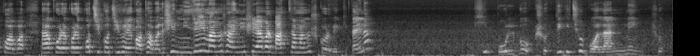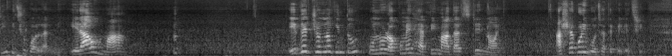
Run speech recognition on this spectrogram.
করে করে কচি কচি হয়ে কথা বলে। সে নিজেই মানুষ হয়নি, সে আবার বাচ্চা মানুষ করবে কি, তাই না? কি বলব? সত্যি কিছু বলার নেই, সত্যি কিছু বলার নেই। এরাও মা। এদের জন্য কিন্তু কোনো রকমের হ্যাপি মাদার্স ডে নয়। আশা করি বোঝাতে পেরেছি।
